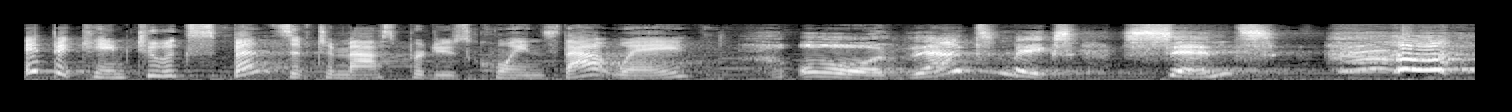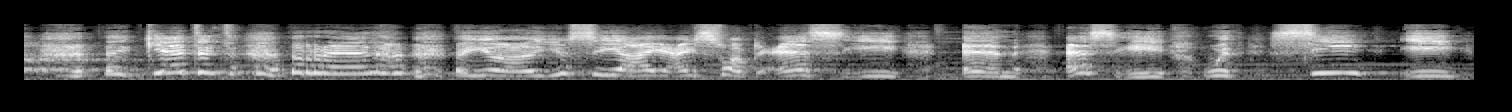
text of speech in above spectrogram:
It became too expensive to mass produce coins that way. Oh, that makes sense. Get it, Wren? You, you see, I, I swapped S E N S E with C E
